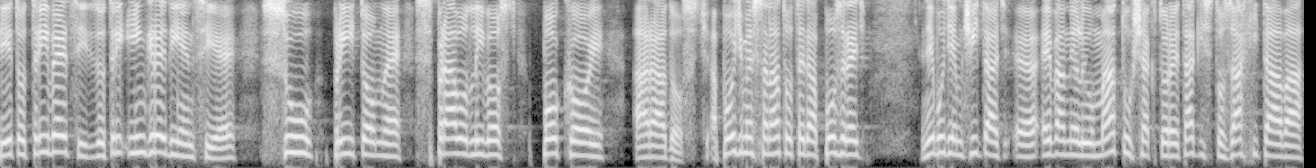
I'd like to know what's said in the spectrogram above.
tieto tri veci, tieto tri ingrediencie sú prítomné spravodlivosť, pokoj a radosť. A poďme sa na to teda pozrieť. Nebudem čítať e, Evangelium Matúša, ktoré takisto zachytáva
